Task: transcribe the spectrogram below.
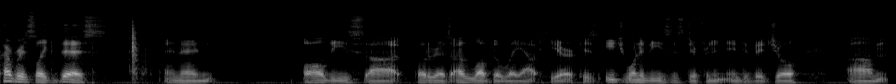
covers like this, and then all these uh, photographs, I love the layout here because each one of these is different and individual. Um,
